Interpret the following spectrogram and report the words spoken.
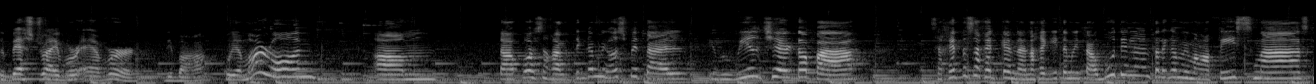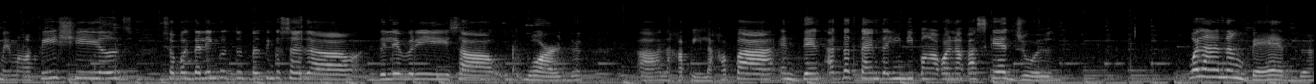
The best driver ever. Ba? Kuya Maron. Um, tapos, nakarating kami ospital, i-wheelchair ka pa, sakit na sakit ka na, nakikita mo yung tao. Buti na lang talaga may mga face mask, may mga face shields. So, pagdating ko, pagdating ko sa uh, delivery sa ward, uh, nakapila ka pa. And then, at that time, dahil hindi pa nga ako nakaschedule, wala nang bed.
